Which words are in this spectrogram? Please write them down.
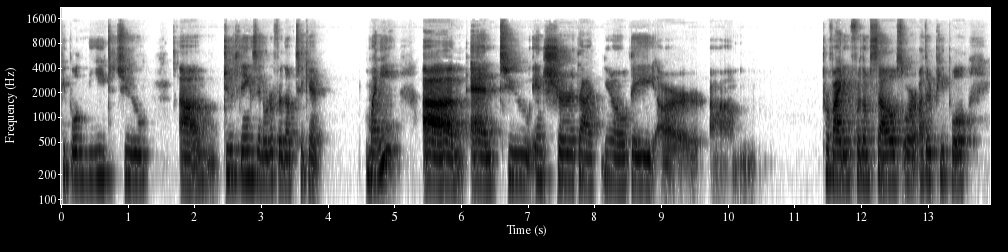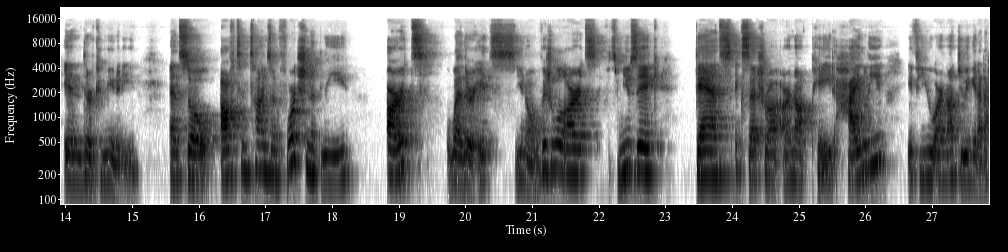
people need to um, do things in order for them to get money um, and to ensure that you know they are um, providing for themselves or other people in their community. And so, oftentimes, unfortunately, art, whether it's you know visual arts, it's music, dance, etc., are not paid highly if you are not doing it at a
